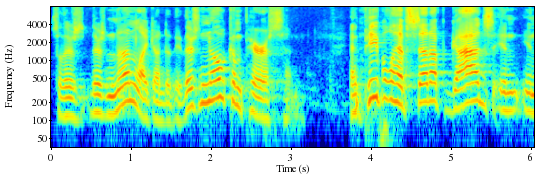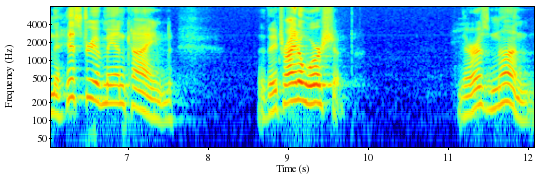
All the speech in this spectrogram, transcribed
So there's, there's none like unto thee. There's no comparison. And people have set up gods in, in the history of mankind that they try to worship. There is none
